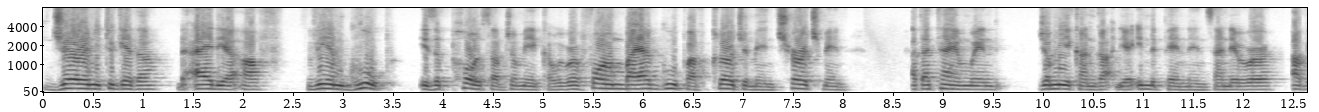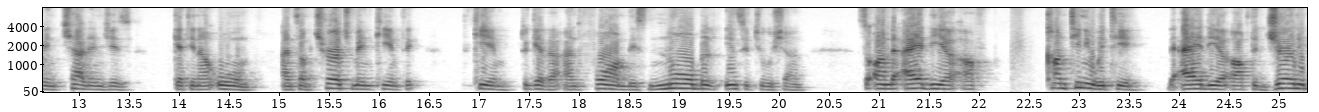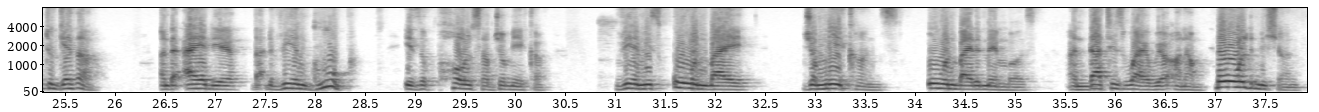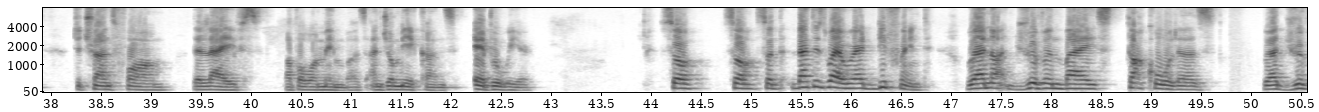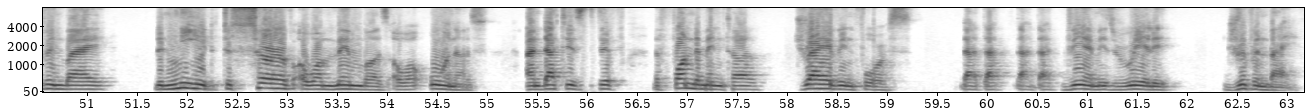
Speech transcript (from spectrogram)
journey together, the idea of VM group is a pulse of Jamaica. We were formed by a group of clergymen, churchmen, at a time when Jamaican got their independence and they were having challenges getting a home. And some churchmen came, to, came together and formed this noble institution. So, on the idea of continuity, the idea of the journey together, and the idea that the VM group is the pulse of Jamaica. VM is owned by Jamaicans, owned by the members. And that is why we are on a bold mission to transform the lives of our members and Jamaicans everywhere. So, so, so that is why we're different. We are not driven by stockholders. We are driven by the need to serve our members, our owners. And that is the, the fundamental driving force that, that, that, that VM is really driven by.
